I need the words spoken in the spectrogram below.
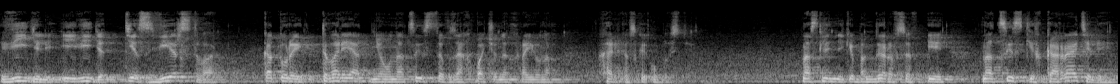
видели и видят те зверства, которые творят неонацисты в захваченных районах Харьковской области. Наследники бандеровцев и нацистских карателей –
